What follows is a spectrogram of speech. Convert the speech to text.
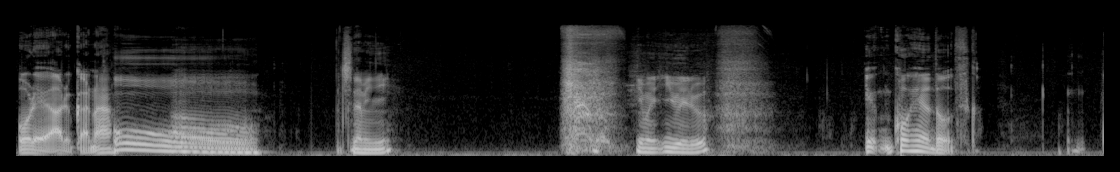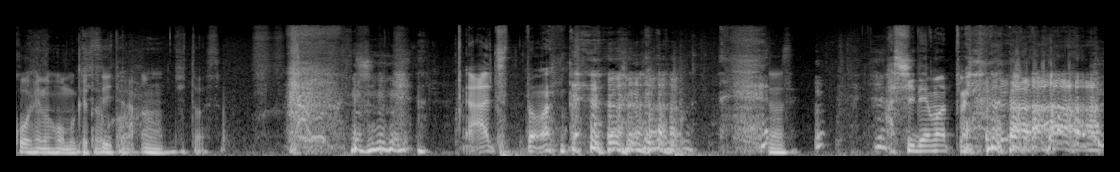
俺あるかな。おおおちなみに？今言える？え浩平はどうですか？公平の方向けたついたらうんちょっと待って。あちょっと待って。すいません。足手まといここだ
